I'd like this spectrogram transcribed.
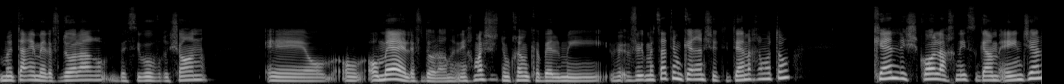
200 אלף דולר בסיבוב ראשון, אה, או, או, או 100 אלף דולר, נניח משהו שאתם יכולים לקבל מ... ומצאתם קרן שתיתן לכם אותו, כן לשקול להכניס גם angel,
